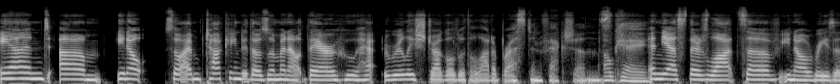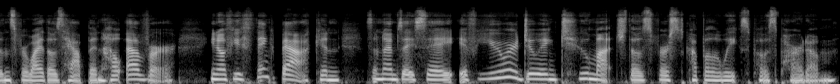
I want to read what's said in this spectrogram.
And, um, you know, so I'm talking to those women out there who ha- really struggled with a lot of breast infections. Okay. And yes, there's lots of, you know, reasons for why those happen. However, you know, if you think back and sometimes I say, if you are doing too much those first couple of weeks postpartum,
